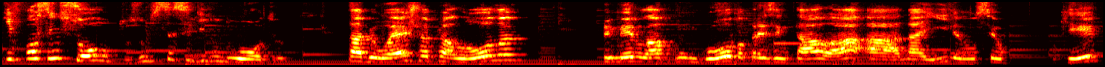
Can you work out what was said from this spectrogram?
Que fossem soltos, não precisa seguir um do outro. Sabe, o Ash vai pra Lola, primeiro lá com o Go, apresentar lá a, na ilha, não sei o quê,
